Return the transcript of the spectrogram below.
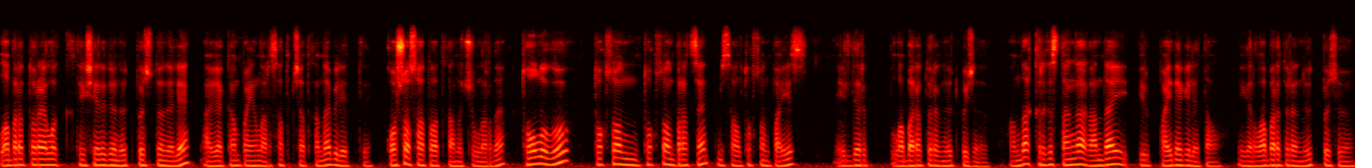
лабораториялык текшерүүдөн өтпөстөн эле авиакомпаниялар сатып жатканда билетти кошо сатып аткан учурларда толугу токсон токсон процент мисалы токсон пайыз элдер лабораториядан өтпөй жатат. Анда кыргызстанга кандай бир пайда келет ал? Эгер лабораториядан өтпөсө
